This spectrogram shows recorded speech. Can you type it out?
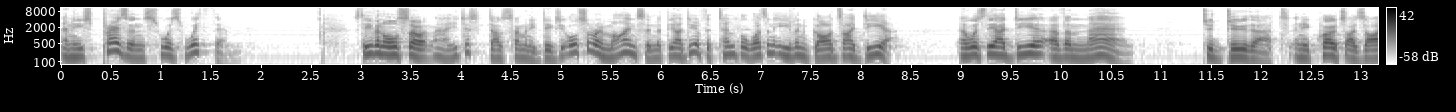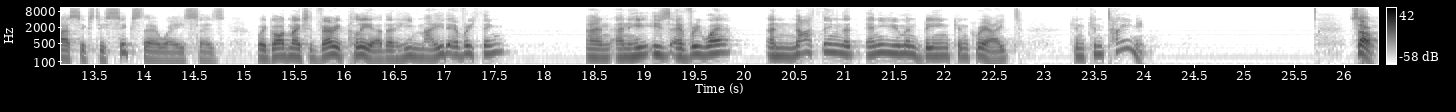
and his presence was with them. Stephen also, man, he just does so many digs. He also reminds them that the idea of the temple wasn't even God's idea, it was the idea of a man to do that. And he quotes Isaiah 66 there, where he says, where God makes it very clear that he made everything and, and he is everywhere, and nothing that any human being can create can contain him. So,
